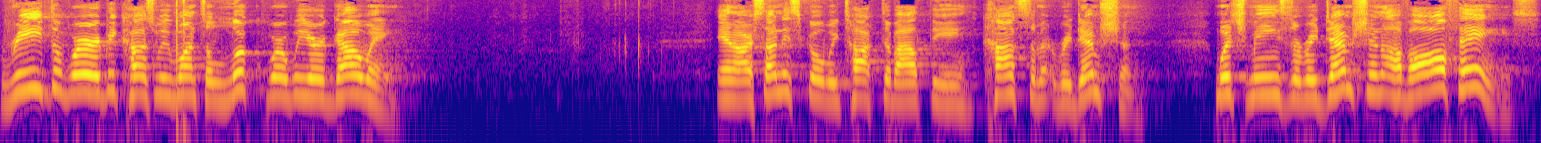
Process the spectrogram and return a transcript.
Read the word because we want to look where we are going. In our Sunday school, we talked about the consummate redemption, which means the redemption of all things.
